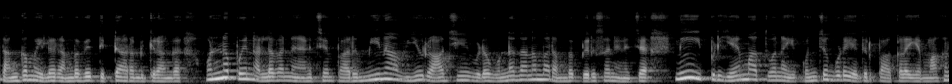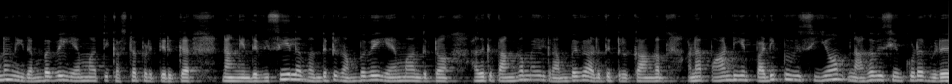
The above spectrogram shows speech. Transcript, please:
தங்கமயில ரொம்பவே திட்ட ஆரம்பிக்கிறாங்க. உன்னை போய் நல்லவன் நினச்சேன் பாரு. மீனாவையும் ராஜியும் விட உன்னை தானம்மா ரொம்ப பெருசாக நினச்சேன் நீ இப்படி ஏமாத்துவ நான் கொஞ்சம் கூட எதிர்பார்க்கல. என் மகனை நீ ரொம்பவே ஏமாற்றி கஷ்டப்படுத்தியிருக்க. நாங்கள் இந்த விசையில் வந்துட்டு ரொம்பவே ஏமாந்துட்டோம். அதுக்கு தங்கமயில் ரொம்பவே அழுதுட்டு இருக்காங்க. ஆனால் பாண்டியன் படிப்பு விஷயம் நகை விஷயம் கூட விடு.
